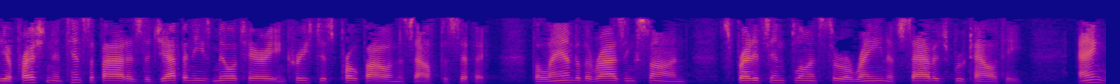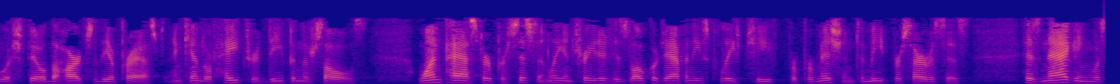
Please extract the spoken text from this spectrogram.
The oppression intensified as the Japanese military increased its profile in the South Pacific. The land of the rising sun spread its influence through a reign of savage brutality. Anguish filled the hearts of the oppressed and kindled hatred deep in their souls. One pastor persistently entreated his local Japanese police chief for permission to meet for services. His nagging was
